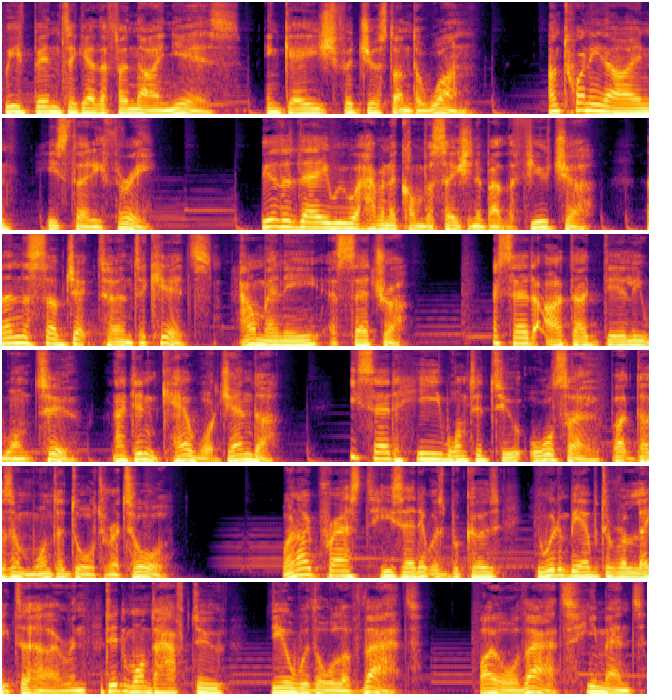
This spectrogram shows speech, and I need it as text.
We've been together for nine years, engaged for just under one. I'm 29, he's 33. The other day, we were having a conversation about the future then the subject turned to kids, how many, etc. I said I'd ideally want two, and I didn't care what gender. He said he wanted two also, but doesn't want a daughter at all. When I pressed, he said it was because he wouldn't be able to relate to her and didn't want to have to deal with all of that. By all that, he meant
